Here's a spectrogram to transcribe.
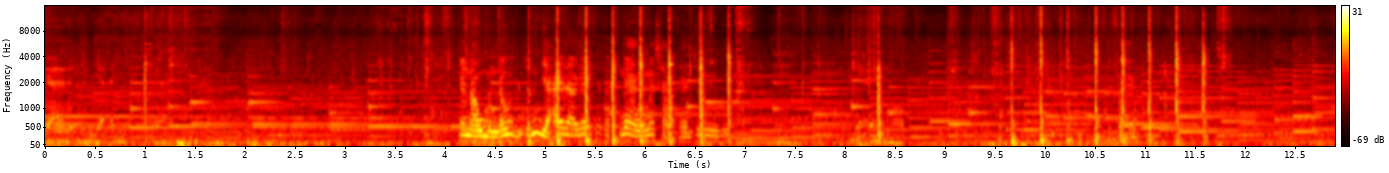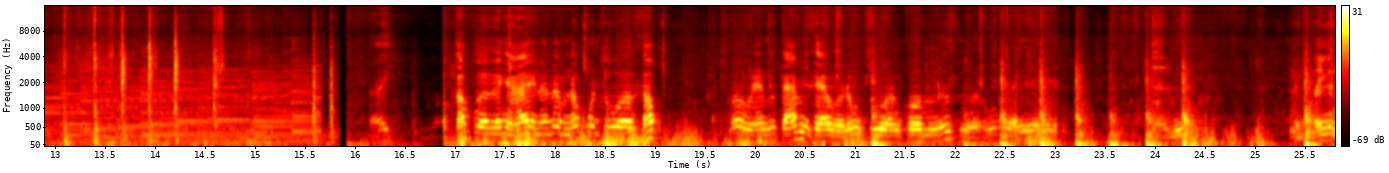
cá để miếng giải cái nâu mình đấu đánh giải ra cái, cái thịt nó ăn nó sạch hơn chứ. Đây cốc cả nhà ơi nó nấu con chua cốc. Có một em thứ tám đi theo rồi nấu con chua ăn cơm nước rồi uống vậy miếng. Mình lấy cái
